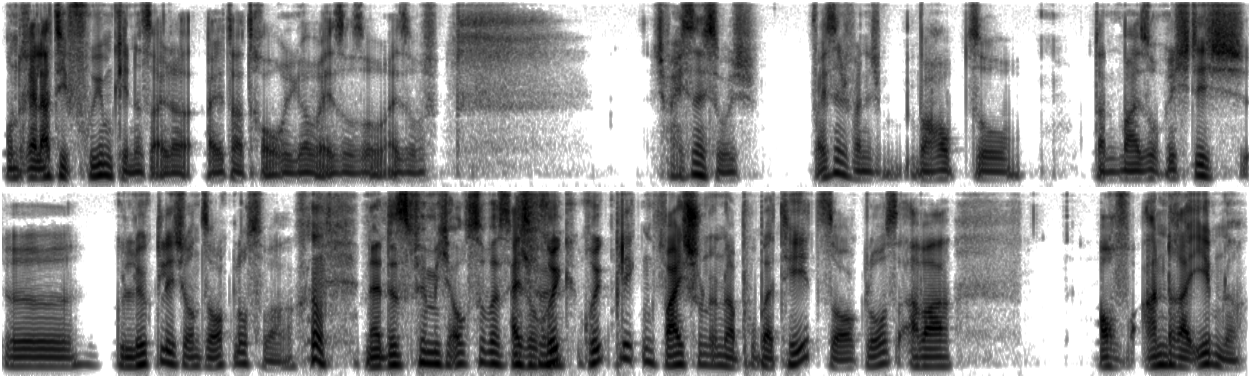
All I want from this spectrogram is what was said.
Und relativ früh im Kindesalter, Alter, traurigerweise so. Also, ich weiß nicht so, ich weiß nicht, wann ich überhaupt so dann mal so richtig äh, glücklich und sorglos war. Na, das ist für mich auch sowas. Also rück, rückblickend war ich schon in der Pubertät sorglos, aber auf anderer Ebene.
